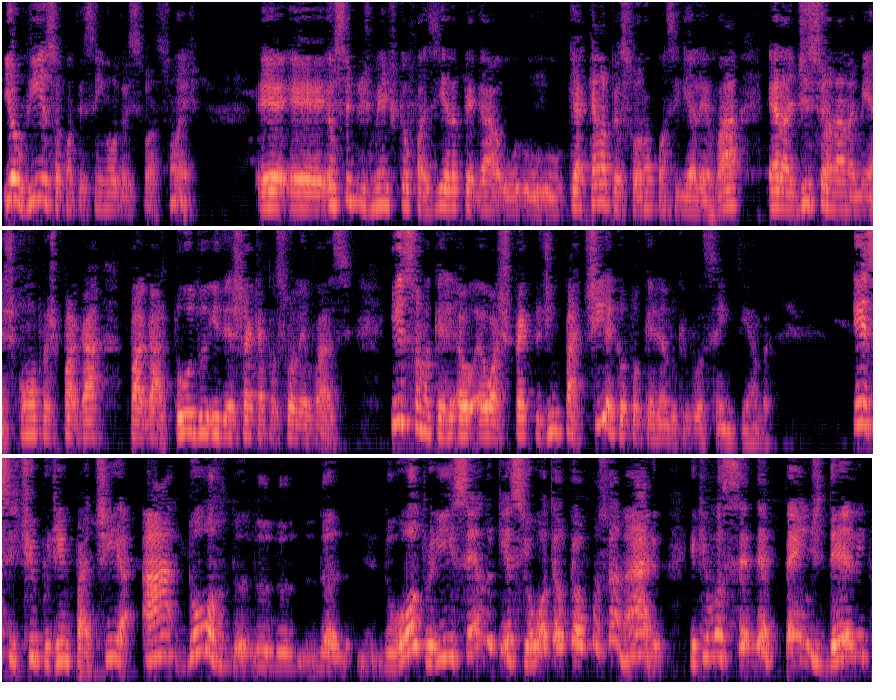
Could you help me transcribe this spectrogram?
e eu vi isso acontecer em outras situações, é, é, eu simplesmente o que eu fazia era pegar o, o, o, que aquela pessoa não conseguia levar, era adicionar nas minhas compras, pagar, pagar tudo e deixar que a pessoa levasse. Isso é, uma, é, é o aspecto de empatia que eu estou querendo que você entenda esse tipo de empatia à dor do, do, do, do, outro, e sendo que esse outro é o teu funcionário, e que você depende dele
